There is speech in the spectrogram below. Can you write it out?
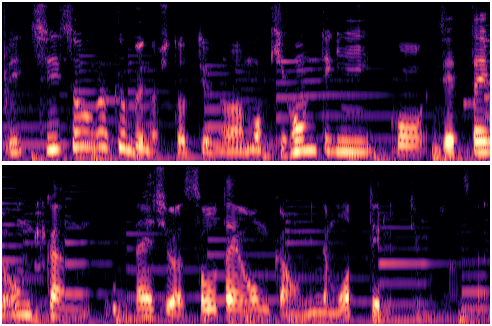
で吹奏楽部の人っていうのはもう基本的にこう絶対音感ないしは相対音感をみんな持ってるっていうことなんですかね。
